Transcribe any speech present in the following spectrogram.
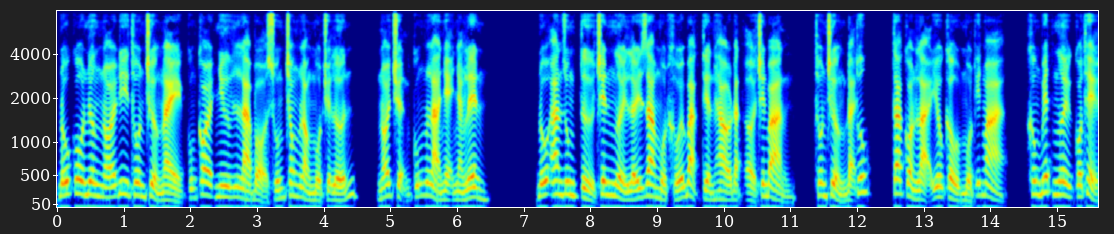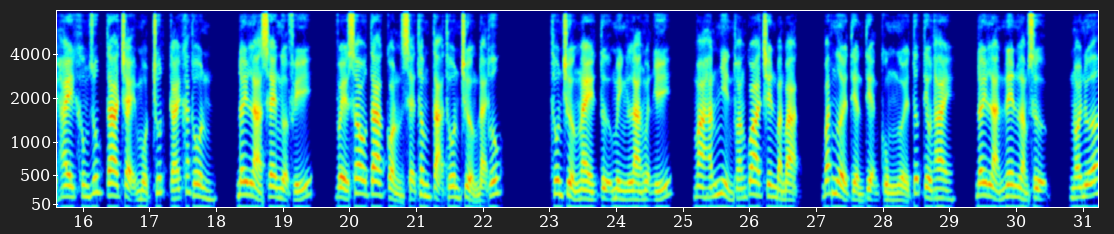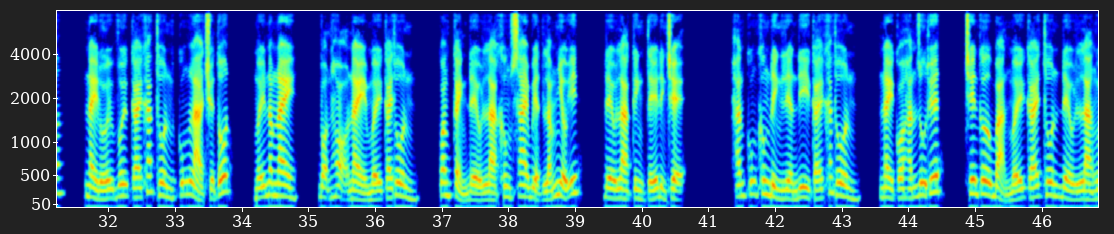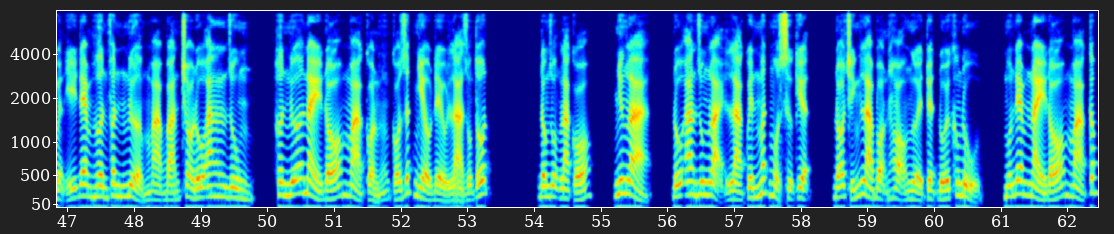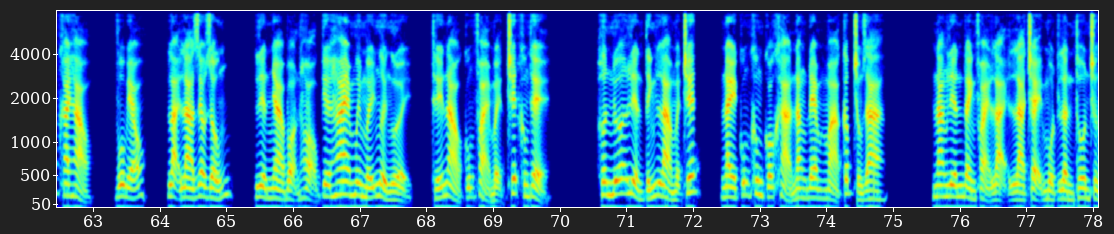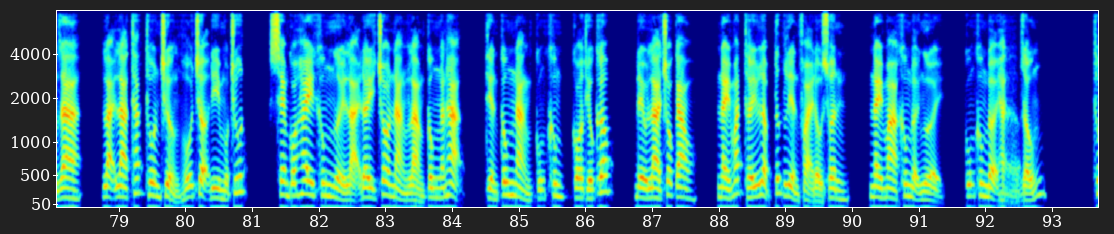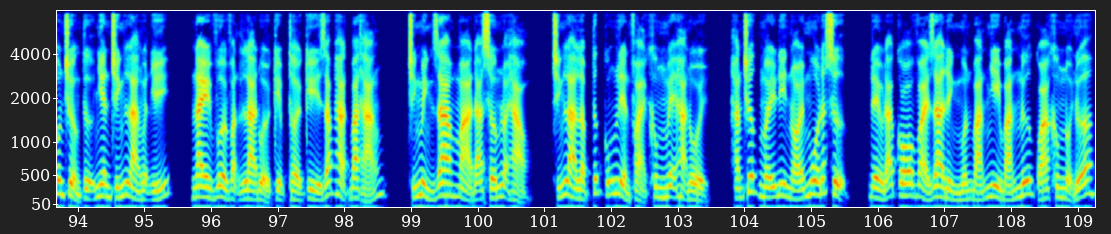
Đỗ cô nương nói đi thôn trưởng này cũng coi như là bỏ xuống trong lòng một chuyện lớn, nói chuyện cũng là nhẹ nhàng lên. Đỗ An Dung từ trên người lấy ra một khối bạc tiền hào đặt ở trên bàn, thôn trưởng đại thúc, ta còn lại yêu cầu một ít mà, không biết ngươi có thể hay không giúp ta chạy một chút cái khác thôn, đây là xe ngựa phí, về sau ta còn sẽ thâm tạ thôn trưởng đại thúc. Thôn trưởng này tự mình là nguyện ý, mà hắn nhìn thoáng qua trên bàn bạc, bắt người tiền tiện cùng người tức tiêu thai, đây là nên làm sự, nói nữa, này đối với cái khác thôn cũng là chuyện tốt, mấy năm nay, bọn họ này mấy cái thôn, quang cảnh đều là không sai biệt lắm nhiều ít, đều là kinh tế đình trệ. Hắn cũng không đình liền đi cái khác thôn, này có hắn du thuyết, trên cơ bản mấy cái thôn đều là nguyện ý đem hơn phân nửa mà bán cho Đỗ An Dung, hơn nữa này đó mà còn có rất nhiều đều là ruộng tốt. Đồng ruộng là có, nhưng là, Đỗ An Dung lại là quên mất một sự kiện, đó chính là bọn họ người tuyệt đối không đủ, muốn đem này đó mà cấp khai hảo, vô béo, lại là gieo giống, liền nhà bọn họ kia hai mươi mấy người người, thế nào cũng phải mệt chết không thể. Hơn nữa liền tính là mệt chết, này cũng không có khả năng đem mà cấp chồng ra. Nàng liên đành phải lại là chạy một lần thôn trường ra, lại là thác thôn trưởng hỗ trợ đi một chút, xem có hay không người lại đây cho nàng làm công ngắn hạn, tiền công nàng cũng không có thiếu cấp, đều là cho cao, này mắt thấy lập tức liền phải đầu xuân, này mà không đợi người, cũng không đợi hạt giống. Thôn trưởng tự nhiên chính là nguyện ý, nay vừa vặn là đuổi kịp thời kỳ giáp hạt 3 tháng, chính mình ra mà đã sớm loại hảo, chính là lập tức cũng liền phải không mễ hạ nổi, hắn trước mấy đi nói mua đất sự, đều đã có vài gia đình muốn bán nhi bán nữ quá không nổi nữa.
